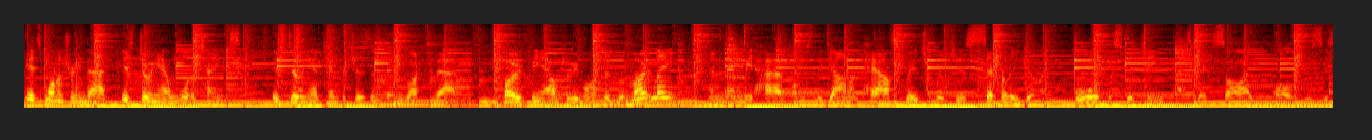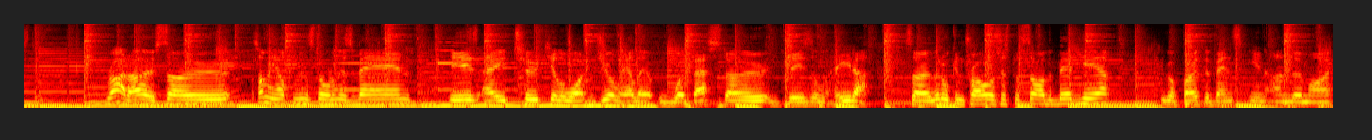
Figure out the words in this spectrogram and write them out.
it's monitoring that. It's doing our water tanks. It's doing our temperatures and things like that. Both being able to be monitored remotely. And then we have obviously the Garmin power switch, which is separately doing all of the switching aspect side of the system. Righto, so something else we've installed in this van is a two kilowatt dual outlet Webasto diesel heater. So little controllers just beside the bed here. We've got both the vents in under my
